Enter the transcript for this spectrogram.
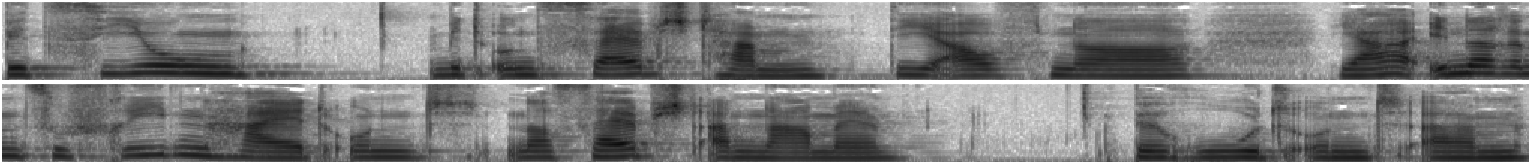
Beziehung mit uns selbst haben, die auf einer ja, inneren Zufriedenheit und einer Selbstannahme beruht. Und ähm,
